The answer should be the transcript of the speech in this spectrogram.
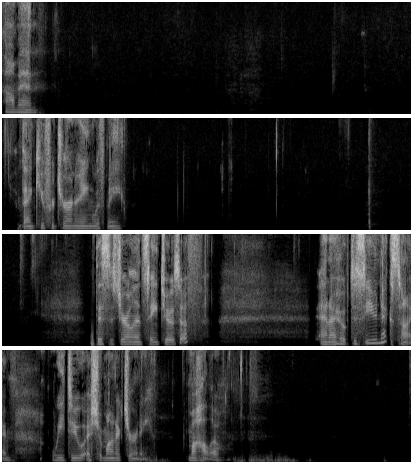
Amen. Thank you for journeying with me. This is Geraldine St. Joseph, and I hope to see you next time we do a shamanic journey. Mahalo.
